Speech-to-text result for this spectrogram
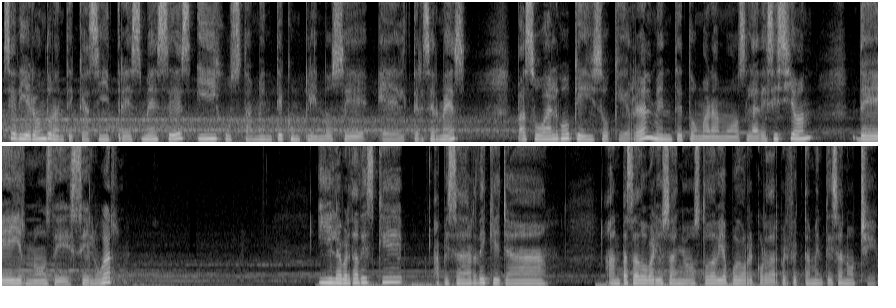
se dieron durante casi tres meses y justamente cumpliéndose el tercer mes pasó algo que hizo que realmente tomáramos la decisión de irnos de ese lugar. Y la verdad es que a pesar de que ya han pasado varios años, todavía puedo recordar perfectamente esa noche.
